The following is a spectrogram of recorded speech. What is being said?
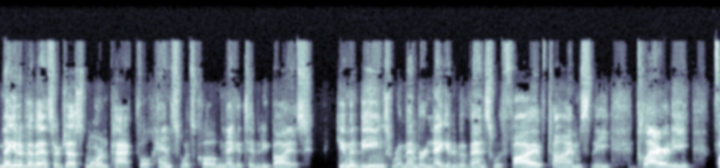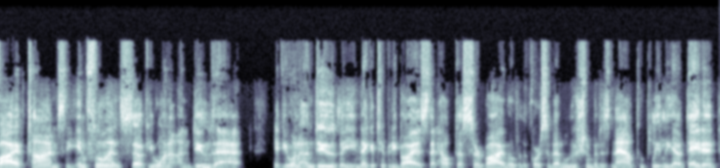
Negative events are just more impactful, hence what's called negativity bias. Human beings remember negative events with five times the clarity, five times the influence. So if you want to undo that, if you want to undo the negativity bias that helped us survive over the course of evolution, but is now completely outdated,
